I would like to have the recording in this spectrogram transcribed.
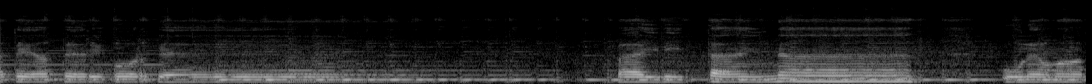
Mielessä teatteri Päivittäin näen unelmat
